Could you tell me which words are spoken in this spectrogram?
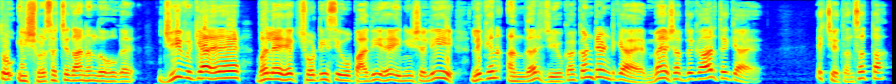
तो ईश्वर सच्चिदानंद हो गए। जीव क्या है? भले एक छोटी सी उपाधि है इनिशियली लेकिन अंदर जीव का कंटेंट क्या है? मैं शब्द का अर्थ क्या है? एक चेतन सत्ता।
